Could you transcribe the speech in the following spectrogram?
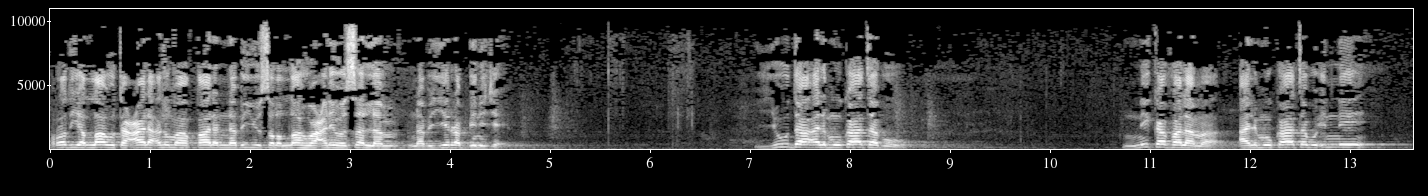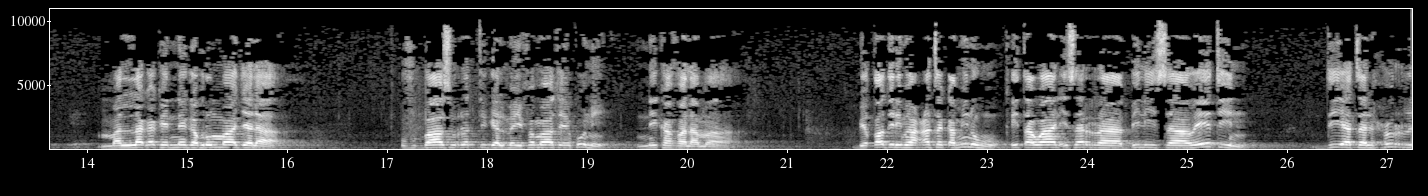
رضي الله تعالى عنهما قال النبي صلى الله عليه وسلم نبي ربي نجي. يودع المكاتب. نكفلما المكاتب إني ملكك إني قبر ما جلا أفباس الرتي قال ميفما تكوني نكفلما بقدر ما عتك منه إتوان إسر بلساويت دية الحر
